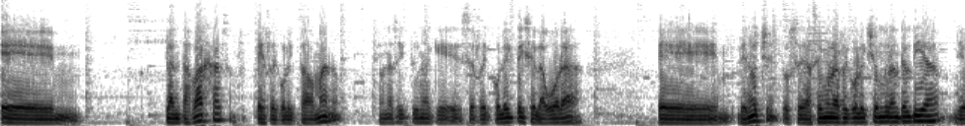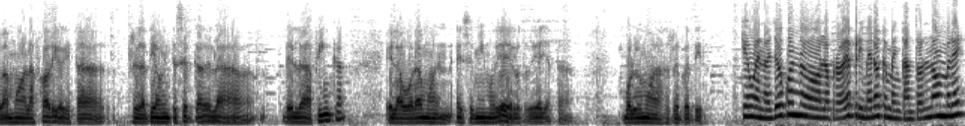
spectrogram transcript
Eh, plantas bajas, es recolectado a mano, es una aceituna que se recolecta y se elabora eh, de noche, entonces hacemos la recolección durante el día, llevamos a la fábrica que está relativamente cerca de la, de la finca, elaboramos en ese mismo día y el otro día ya está, volvemos a repetir. Qué bueno, yo cuando lo probé primero que me encantó el nombre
